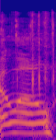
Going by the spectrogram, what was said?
Hello?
